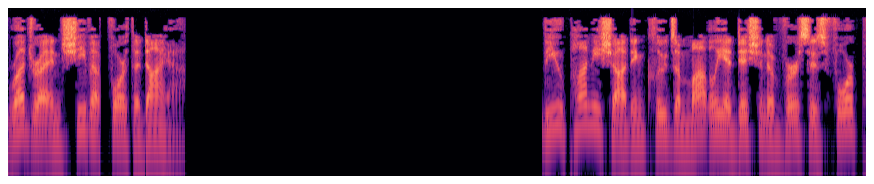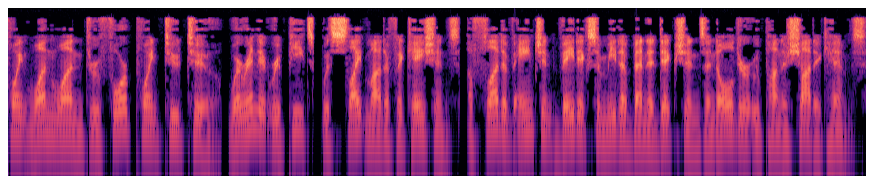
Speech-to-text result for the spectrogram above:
Rudra and Shiva, 4th Adhyaya The Upanishad includes a motley edition of verses 4.11 through 4.22, wherein it repeats, with slight modifications, a flood of ancient Vedic Samhita benedictions and older Upanishadic hymns.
